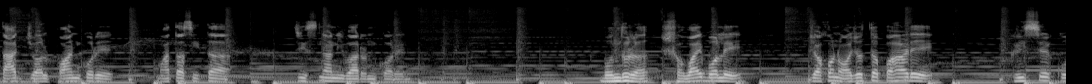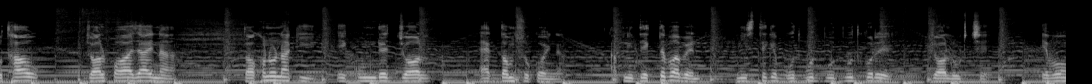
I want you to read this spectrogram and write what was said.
তার জল পান করে মাতা সীতা তৃষ্ণা নিবারণ করেন। বন্ধুরা, সবাই বলে, যখন অযোধ্যা পাহাড়ে গ্রীষ্মের কোথাও জল পাওয়া যায় না তখনও নাকি এই কুণ্ডের জল একদম শুকোয় না। আপনি দেখতে পাবেন নিচ থেকে বুদবুদ বুদবুদ করে জল উঠছে এবং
